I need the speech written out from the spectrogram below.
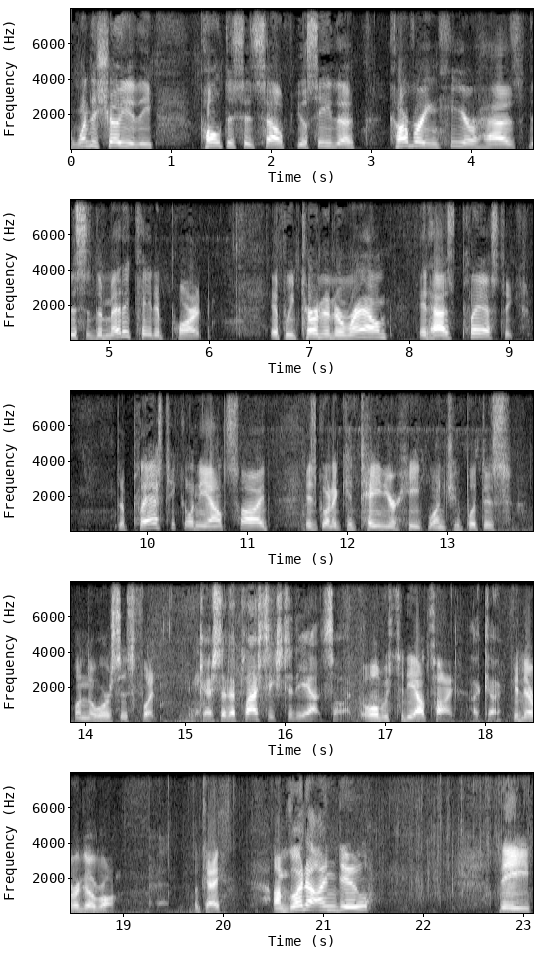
wanted to show you the poultice itself. You'll see the covering here has, this is the medicated part. If we turn it around, it has plastic. The plastic on the outside is going to contain your heat once you put this on the horse's foot. Okay, so the plastic's to the outside? Always to the outside. Okay. Can never go wrong. Okay. I'm going to undo the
